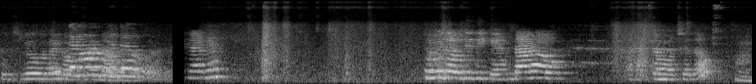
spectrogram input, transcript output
বুঝলেও ওদের? তুমি দাও দিদিকে। দাঁড়াও। হাতটা মুছে দাও। হুম।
